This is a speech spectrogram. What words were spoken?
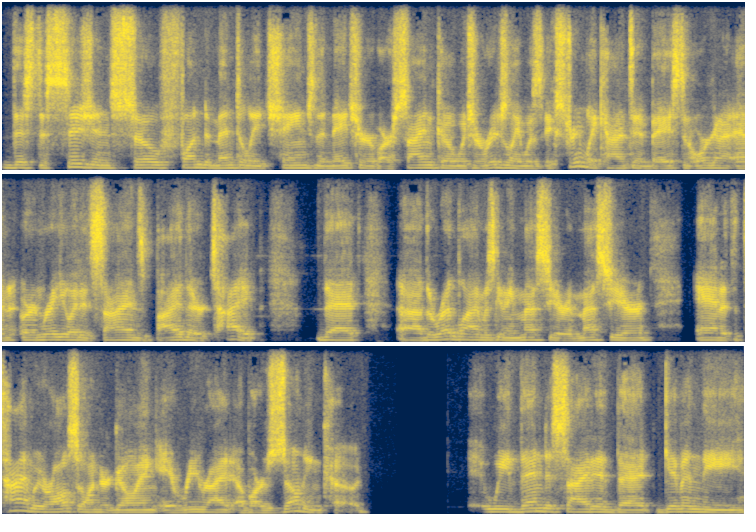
this decision so fundamentally changed the nature of our sign code, which originally was extremely content based and organized and, or regulated signs by their type, that uh, the red line was getting messier and messier. And at the time, we were also undergoing a rewrite of our zoning code we then decided that given the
